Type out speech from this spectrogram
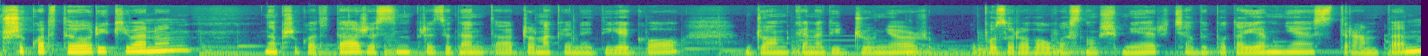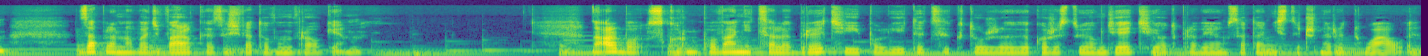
przykład teorii QAnon na przykład ta, że syn prezydenta Johna Kennedy'ego, John Kennedy Jr., upozorował własną śmierć, aby potajemnie z Trumpem zaplanować walkę ze światowym wrogiem. No albo skorumpowani celebryci i politycy, którzy wykorzystują dzieci i odprawiają satanistyczne rytuały.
